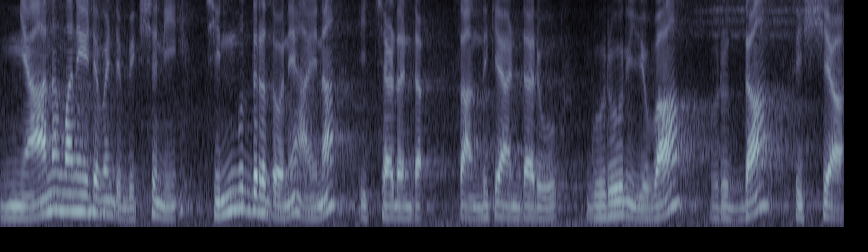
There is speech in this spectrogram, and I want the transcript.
జ్ఞానం అనేటువంటి భిక్షని చిన్ముద్రతోనే ఆయన ఇచ్చాడంట. సో అందుకే అంటారు గురుర్ యువ వృద్ధ శిష్య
